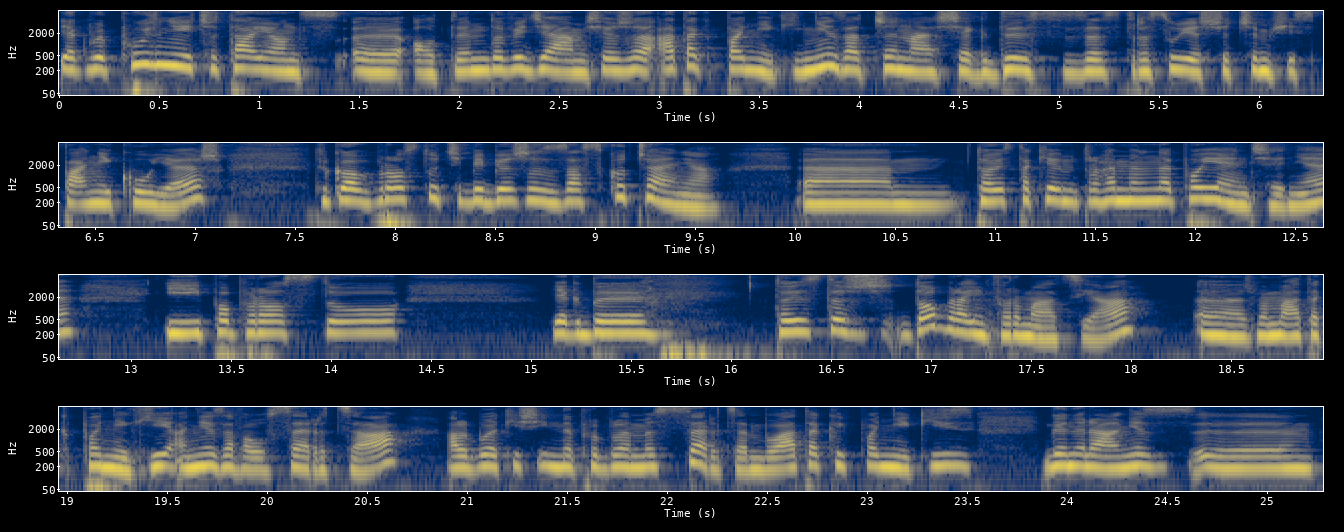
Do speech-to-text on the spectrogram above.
jakby później czytając y, o tym, dowiedziałam się, że atak paniki nie zaczyna się, gdy zestresujesz się czymś i spanikujesz, tylko po prostu ciebie bierze z zaskoczenia. To jest takie trochę mylne pojęcie, nie? I po prostu jakby to jest też dobra informacja, że mamy atak paniki, a nie zawał serca, albo jakieś inne problemy z sercem, bo ataki paniki generalnie z, y,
